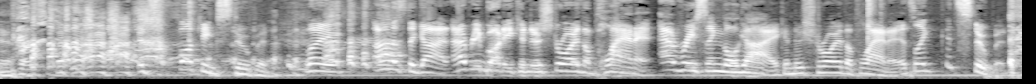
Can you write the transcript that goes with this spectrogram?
Yeah. first. it's fucking stupid. Like, honest to God, everybody can destroy the planet. Every single guy can destroy the planet. It's like it's stupid.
